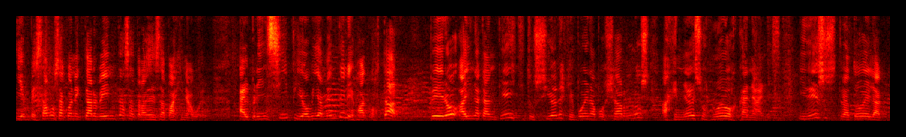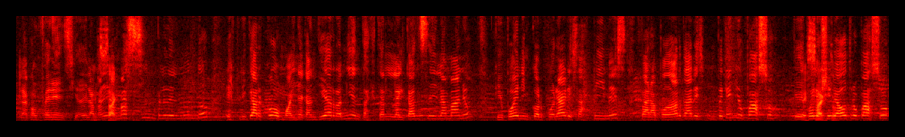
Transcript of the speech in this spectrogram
Y empezamos a conectar ventas a través de esa página web. Al principio obviamente les va a costar, pero hay una cantidad de instituciones que pueden apoyarlos a generar esos nuevos canales. Y de eso se trató de la, conferencia, de la manera más simple del mundo, explicar cómo hay una cantidad de herramientas que están al alcance de la mano que pueden incorporar esas pymes para poder dar un pequeño paso que después lo lleve a otro paso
